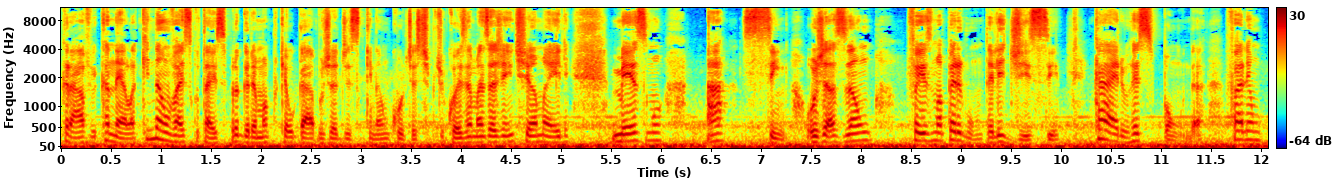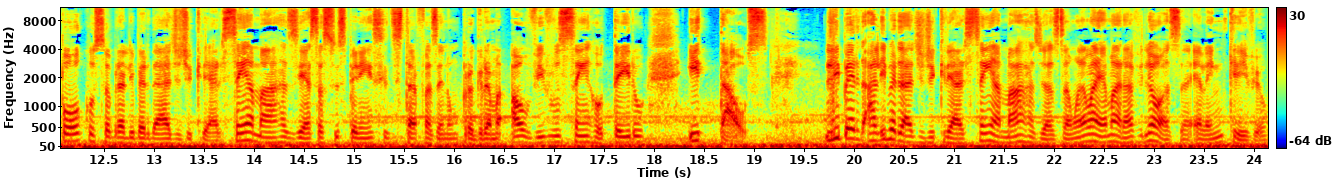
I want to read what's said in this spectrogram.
Cravo e Canela. Que não vai escutar esse programa, porque o Gabo já disse que não curte esse tipo de coisa. Mas a gente ama ele mesmo assim. O Jazão fez uma pergunta. Ele disse: Cairo, responda. Fale um pouco sobre a liberdade de criar sem amarras e essa sua experiência de estar fazendo um programa ao vivo, sem roteiro e tals. Liber- a liberdade de criar sem amarras de ação, ela é maravilhosa, ela é incrível.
